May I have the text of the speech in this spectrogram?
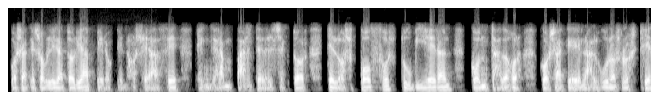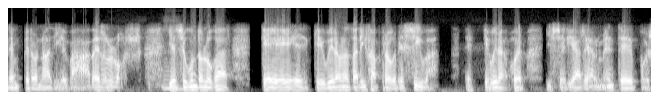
cosa que es obligatoria, pero que no se hace en gran parte del sector, que los pozos tuvieran contador, cosa que en algunos los tienen, pero nadie va a verlos. Y en mm. segundo lugar, que, que hubiera una tarifa progresiva eh, que hubiera bueno y sería realmente pues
